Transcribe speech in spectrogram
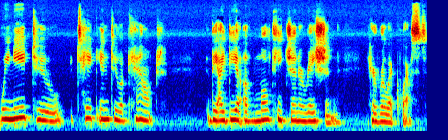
we need to take into account the idea of multi generation heroic quests.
